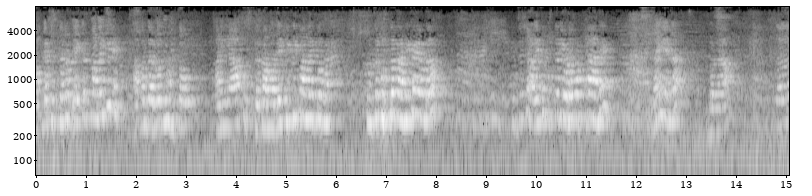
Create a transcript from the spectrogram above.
आपल्या पुस्तकात एकच पान आहे की नाही? आपण दररोज म्हणतो. आणि या पुस्तकामध्ये किती पान आहेत बघा? तुमचं पुस्तक आहे का एवढं? तुमचं शाळेचं पुस्तक एवढं मोठं आहे? नाही आहे ना? बघा. तर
